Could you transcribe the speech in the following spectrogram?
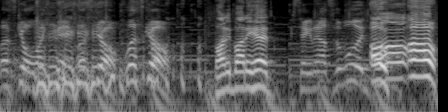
Let's go, like Nick. Let's go. Let's go. Body, body, head. He's taking it out to the woods. Oh,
